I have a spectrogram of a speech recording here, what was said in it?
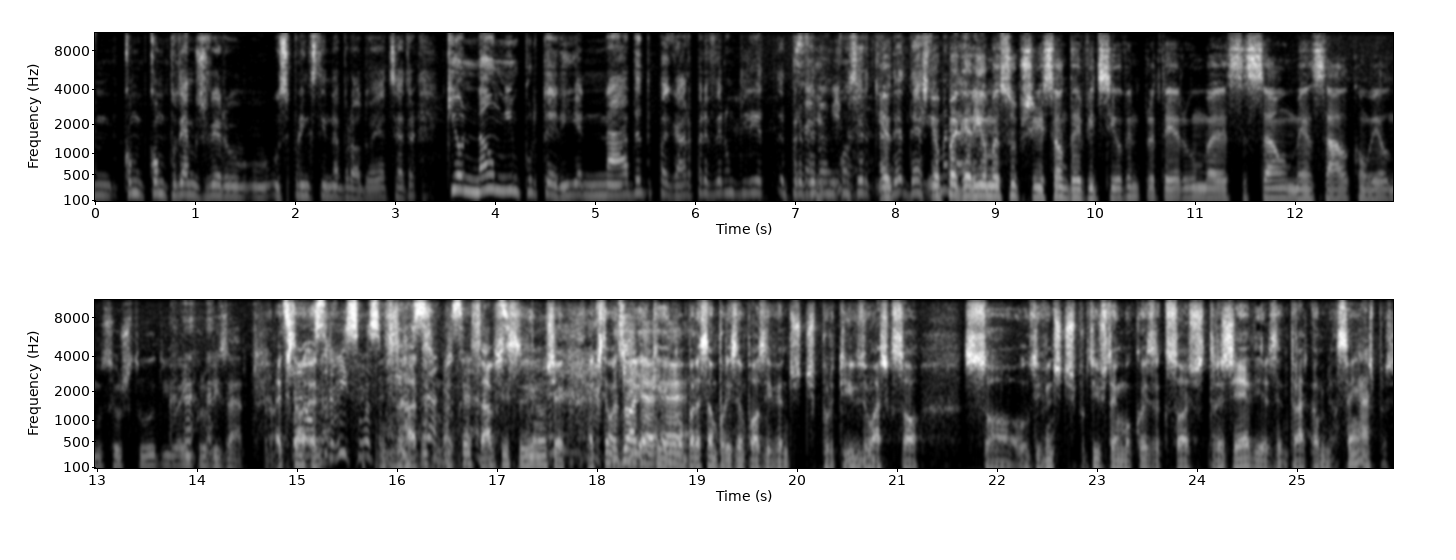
hum, como, como pudemos ver o, o- Springsteen na Broadway, etc., que eu não me importaria nada de pagar para ver um bilhete, para Sem ver um concerto Eu, de- desta eu maneira. pagaria uma subscrição de David Sylvian para ter uma sessão mensal com ele no seu estúdio a improvisar. A questão um é- serviço, uma. Exato, mas quem sabe se isso não chega. A questão Mas aqui é olha, que, em é- comparação, por exemplo, aos eventos desportivos, eu acho que só, só os eventos desportivos têm uma coisa que só as tragédias, entre aspas, ou melhor, sem aspas,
